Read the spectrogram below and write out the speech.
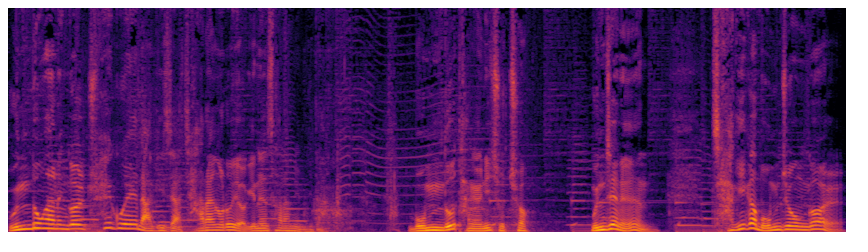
운동하는 걸 최고의 낙이자 자랑으로 여기는 사람입니다. 몸도 당연히 좋죠. 문제는 자기가 몸 좋은 걸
